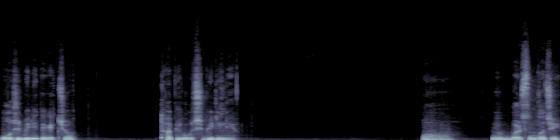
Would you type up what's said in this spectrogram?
51이 되겠죠? 답이 51이네요. 어, 이거 뭘 쓴 거지?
